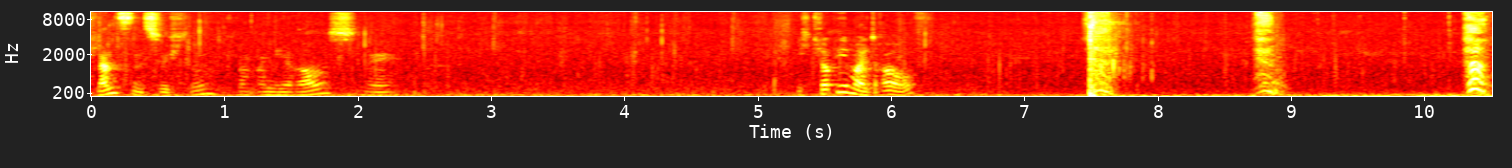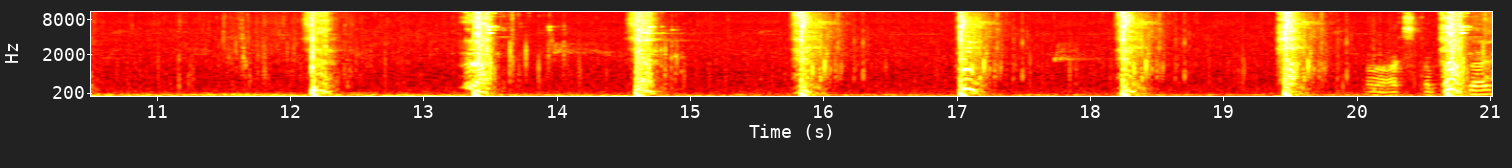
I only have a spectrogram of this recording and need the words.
Pflanzen züchten. Kommt man hier raus? Nee. Ich klopp hier mal drauf. Axt kaputt gleich.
